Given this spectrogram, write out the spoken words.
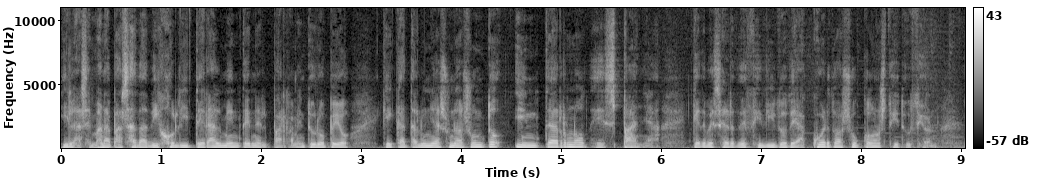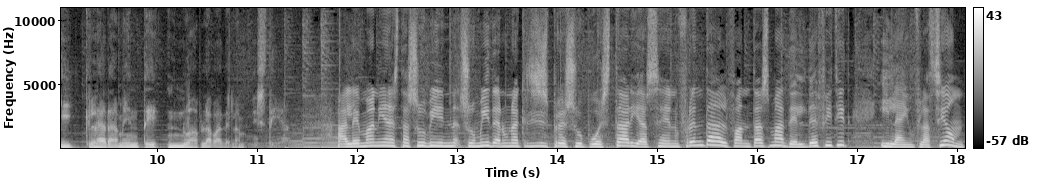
y la semana pasada dijo literalmente en el Parlamento Europeo que Cataluña es un asunto interno de España, que debe ser decidido de acuerdo a su constitución. Y claramente no hablaba de la amnistía. Alemania está sumida en una crisis presupuestaria, se enfrenta al fantasma del déficit y la inflación.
